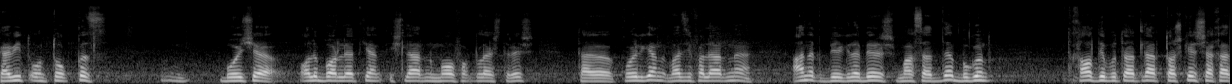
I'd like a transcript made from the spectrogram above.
covid o'n to'qqiz bo'yicha olib borilayotgan ishlarni muvofiqlashtirish qo'yilgan vazifalarni aniq belgilab berish maqsadida bugun xalq deputatlari toshkent shahar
